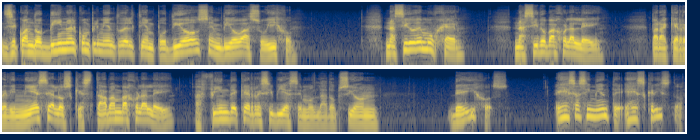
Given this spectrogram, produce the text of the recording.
dice, cuando vino el cumplimiento del tiempo, Dios envió a su Hijo, nacido de mujer, nacido bajo la ley, para que redimiese a los que estaban bajo la ley, a fin de que recibiésemos la adopción de hijos. Esa simiente es Cristo.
